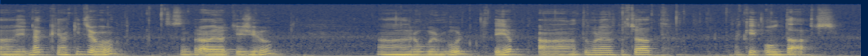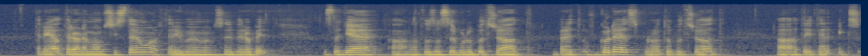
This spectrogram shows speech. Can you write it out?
a, jednak nějaký dřevo, co jsem právě natěžil. A Rowan Wood, yep. A na to budeme potřebovat taky oltář, který já teda nemám v systému a který budeme muset vyrobit podstatě a na to zase budu potřebovat Breath of Goddess, budu na to potřebovat a tady ten X,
